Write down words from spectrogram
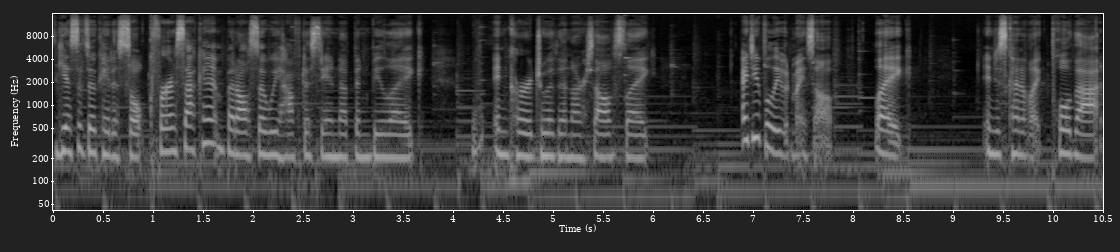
yes, it's okay to sulk for a second, but also we have to stand up and be like, encourage within ourselves, like, I do believe in myself. Like, and just kind of like pull that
